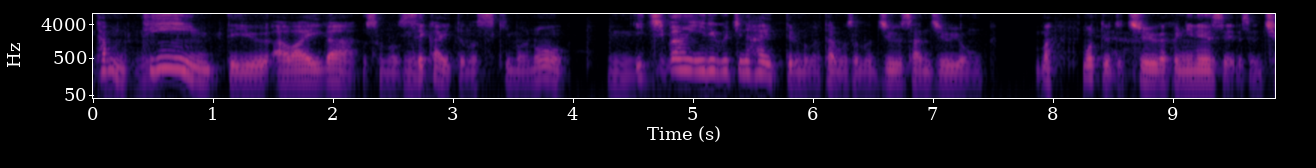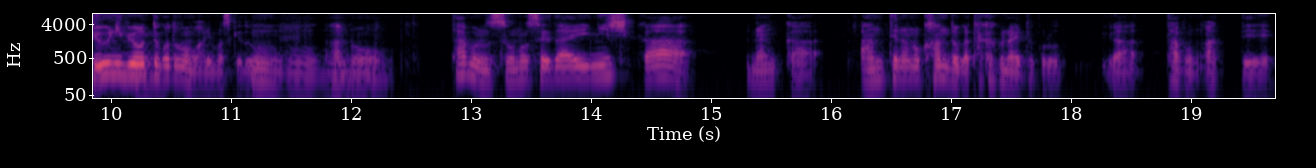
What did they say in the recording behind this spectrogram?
多分ティーンっていう淡いがその世界との隙間のうん。一番入り口に入ってるのが多分その1314まあもっと言うと中学2年生ですよね。中二病って言葉もありますけど、あの多分その世代にしかなんかアンテナの感度が高くないところが多分あって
